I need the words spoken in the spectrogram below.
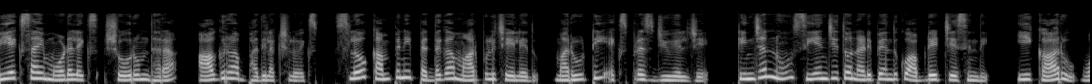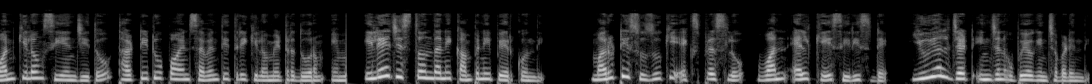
విఎక్సై మోడల్ ఎక్స్ షోరూం ధర ఆగురా పది లక్షలు ఎక్స్. స్లో కంపెనీ పెద్దగా మార్పులు చేయలేదు. Maruti Express dual J. టింజన్ను సీఎన్జీతో నడిపేందుకు అప్డేట్ చేసింది ఈ కారు వన్ కిలో సీఎన్జీతో thirty two point seventy three kilometre దూరం ఎం ఇలేజిస్తోందని కంపెనీ పేర్కొంది. మరుటి సుజుకి ఎక్స్ప్రెస్లో one L K series dual jet engine ఉపయోగించబడింది.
